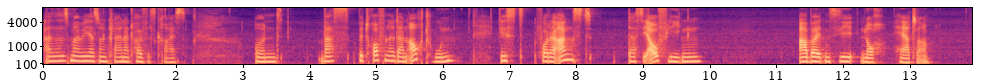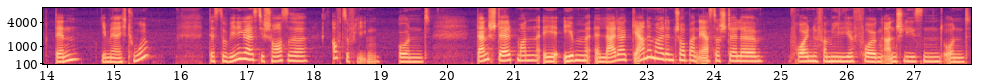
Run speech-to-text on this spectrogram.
also es ist mal wieder so ein kleiner Teufelskreis. Und was Betroffene dann auch tun, ist vor der Angst, dass sie auffliegen, arbeiten sie noch härter. Denn je mehr ich tue, desto weniger ist die Chance aufzufliegen. Und dann stellt man e-, eben leider gerne mal den Job an erster Stelle, Freunde, Familie folgen anschließend und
